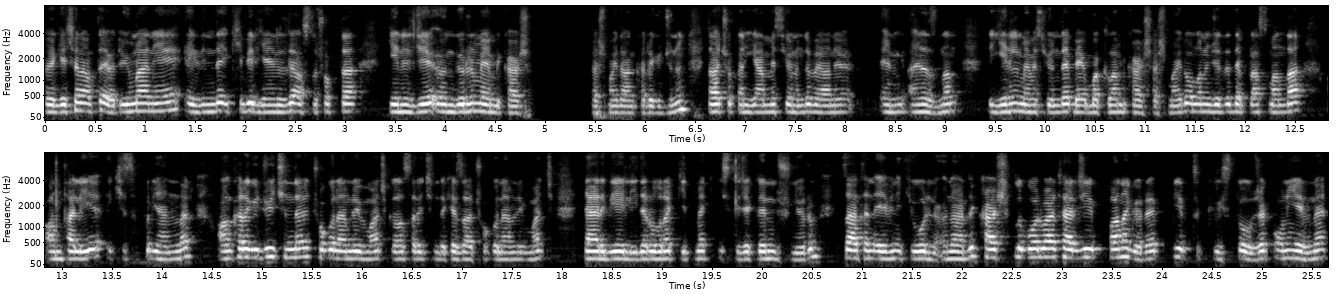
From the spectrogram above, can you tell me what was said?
Ee, geçen hafta evet Ümraniye evinde 2-1 yenildi. Aslında çok da yenileceği öngörülmeyen bir karşılaşmaydı Ankara gücünün. Daha çok hani yenmesi yönünde ve hani en, en azından yenilmemesi yönünde bakılan bir karşılaşmaydı. Ondan önce de deplasmanda Antalya'yı 2-0 yendiler. Ankara gücü için de çok önemli bir maç. Galatasaray için de keza çok önemli bir maç. Derbiye lider olarak gitmek isteyeceklerini düşünüyorum. Zaten evin iki golünü önerdi. Karşılıklı gol var tercihi bana göre bir tık riskli olacak. Onun yerine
